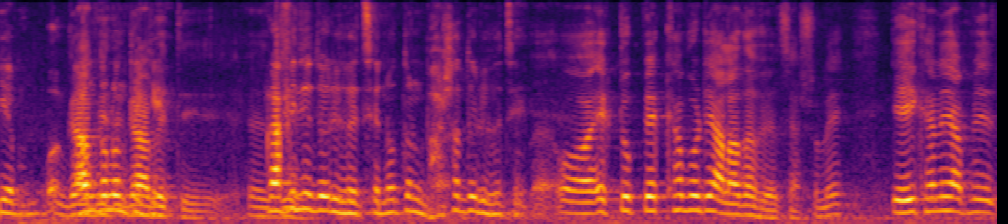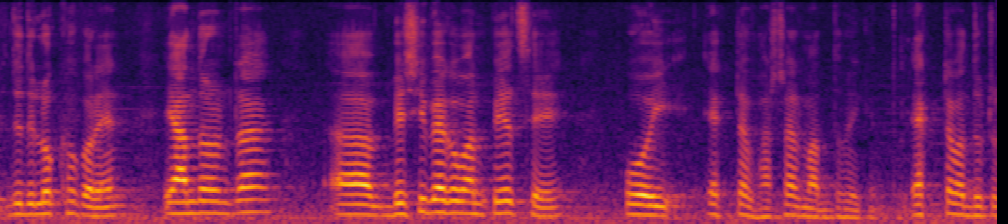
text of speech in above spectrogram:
ইয়ে আন্দোলন গ্রাফিতি, গ্রাফিতি তৈরি হয়েছে নতুন ভাষা তৈরি হয়েছে। একটু প্রেক্ষাপটই আলাদা হয়েছে আসলে। এইখানে আপনি যদি লক্ষ্য করেন এই আন্দোলনটা বেশি বেগবান পেয়েছে ওই একটা ভাষার মাধ্যমে কিন্তু একটা বা দুটো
